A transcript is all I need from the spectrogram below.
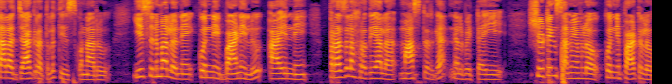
చాలా జాగ్రత్తలు తీసుకున్నారు. ఈ సినిమాలోనే కొన్ని బాణీలు ఆయన్ని ప్రజల హృదయాల మాస్టర్గా నిలబెట్టాయి. షూటింగ్ సమయంలో కొన్ని పాటలు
